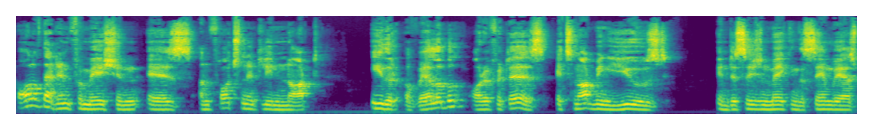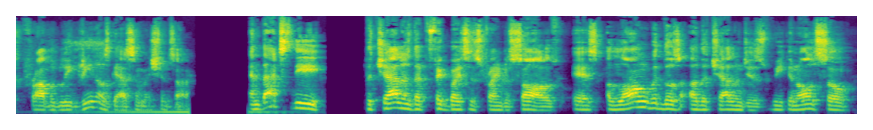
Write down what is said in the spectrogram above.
All of that information is unfortunately not either available or if it is, it's not being used in decision making the same way as probably greenhouse gas emissions are. And that's the the challenge that FigBytes is trying to solve is along with those other challenges, we can also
